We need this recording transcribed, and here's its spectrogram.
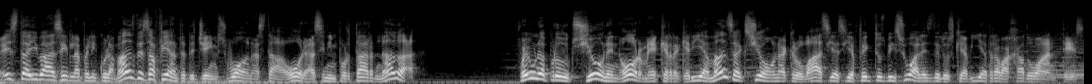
Esta iba a ser la película más desafiante de James Wan hasta ahora sin importar nada. Fue una producción enorme que requería más acción, acrobacias y efectos visuales de los que había trabajado antes.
